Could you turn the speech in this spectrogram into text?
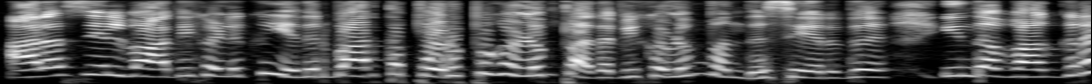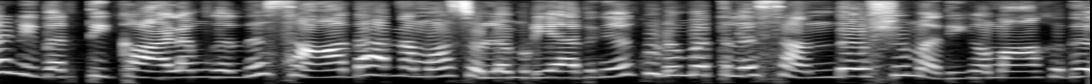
அரசியல்வாதிகளுக்கு எதிர்பார்த்த பொறுப்புகளும் பதவிகளும் வந்து சேருது. இந்த வக்ர நிவர்த்தி காலங்கிறது சாதாரணமாக சொல்ல முடியாதுங்க. குடும்பத்தில் சந்தோஷம் அதிகமாகுது.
